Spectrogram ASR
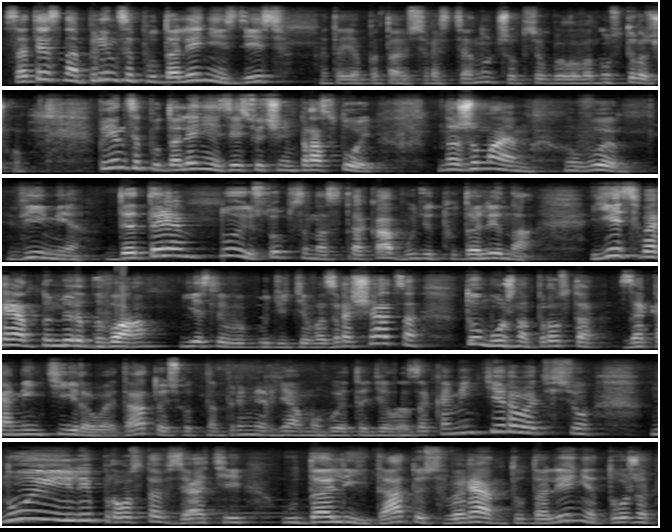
Соответственно, принцип удаления здесь, это я пытаюсь растянуть, чтобы все было в одну строчку. Принцип удаления здесь очень простой. Нажимаем в Vime DT, ну и, собственно, строка будет удалена. Есть вариант номер два, если вы будете возвращаться, то можно просто закомментировать. Да? То есть, вот, например, я могу это дело закомментировать все, ну или просто взять и удалить. Да? То есть, вариант удаления тоже,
